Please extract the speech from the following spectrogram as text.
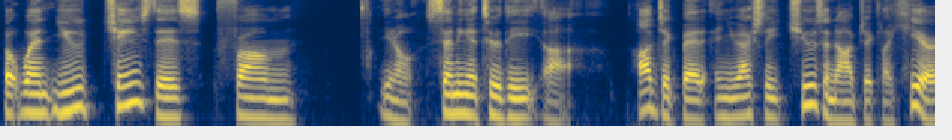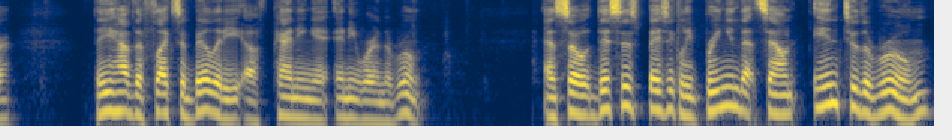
But when you change this from, you know, sending it to the uh, object bed and you actually choose an object like here, then you have the flexibility of panning it anywhere in the room. And so this is basically bringing that sound into the room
